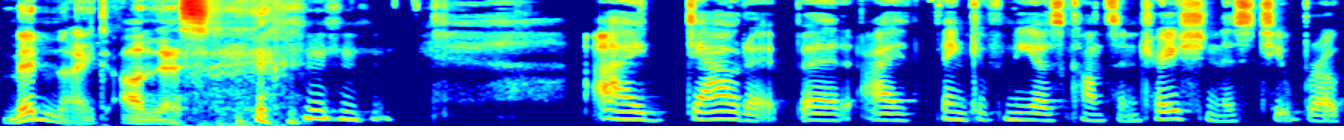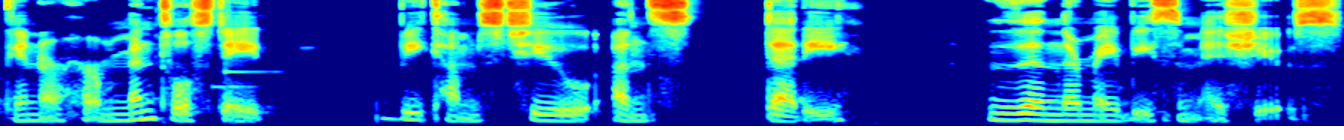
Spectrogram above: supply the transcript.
midnight on this. I doubt it, but I think if Neo's concentration is too broken or her mental state becomes too unsteady, then there may be some issues.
